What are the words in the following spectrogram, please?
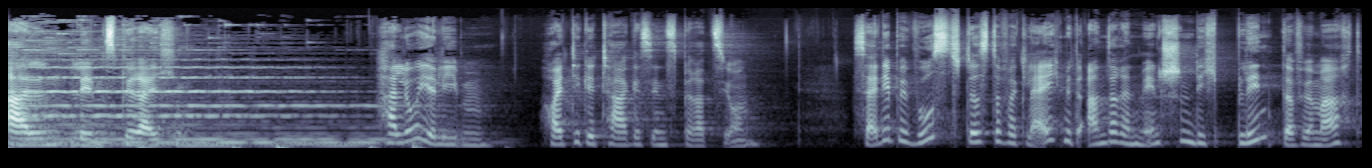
allen Lebensbereichen. Hallo ihr Lieben, heutige Tagesinspiration. Sei dir bewusst, dass der Vergleich mit anderen Menschen dich blind dafür macht,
